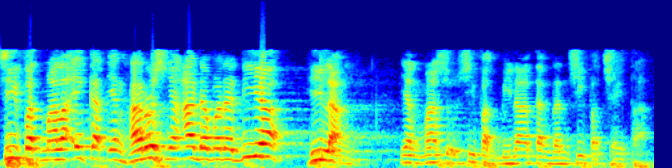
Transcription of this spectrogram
Sifat malaikat yang harusnya ada pada dia hilang, yang masuk sifat binatang dan sifat syaitan.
